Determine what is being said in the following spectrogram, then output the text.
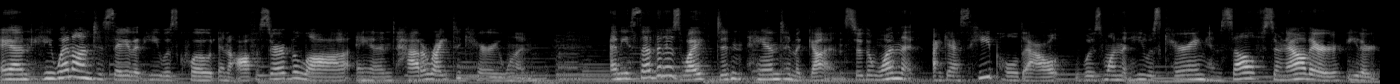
And he went on to say that he was, quote, an officer of the law and had a right to carry one. And he said that his wife didn't hand him a gun. So the one that I guess he pulled out was one that he was carrying himself. So now there are either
